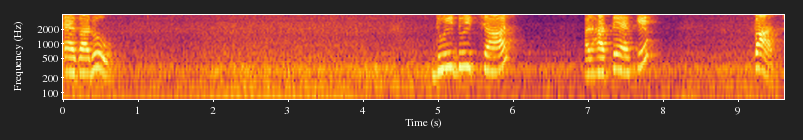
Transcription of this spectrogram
এগারো। দুই দুই, চার আর হাতে একে পাঁচ।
